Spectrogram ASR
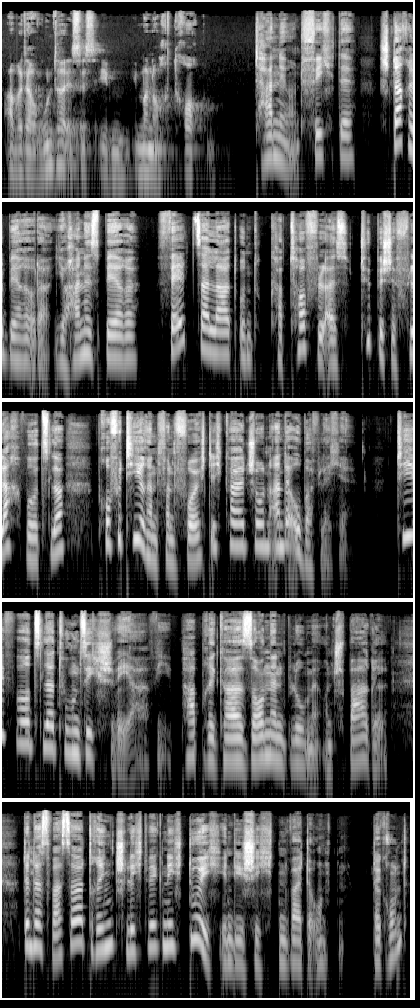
aber darunter ist es eben immer noch trocken. Tanne und Fichte, Stachelbeere oder Johannisbeere, Feldsalat und Kartoffel als typische Flachwurzler profitieren von Feuchtigkeit schon an der Oberfläche. Tiefwurzler tun sich schwer, wie Paprika, Sonnenblume und Spargel, denn das Wasser dringt schlichtweg nicht durch in die Schichten weiter unten. Der Grund?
